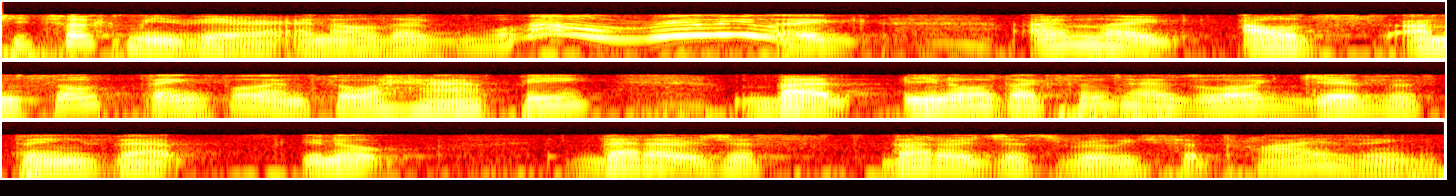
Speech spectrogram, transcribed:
He took me there, and I was like, wow, really? Like I'm like I was I'm so thankful and so happy. But you know, it's like sometimes the Lord gives us things that you know that are just that are just really surprising.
